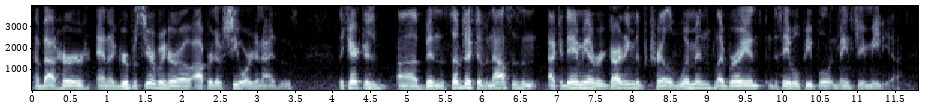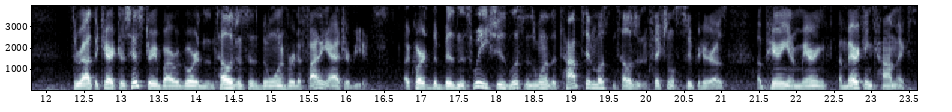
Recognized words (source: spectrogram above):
about her and a group of superhero operatives she organizes. The character's uh, been the subject of analysis in academia regarding the portrayal of women, librarians, and disabled people in mainstream media. Throughout the character's history, Barbara Gordon's intelligence has been one of her defining attributes. According to Business Week, she's listed as one of the top 10 most intelligent fictional superheroes appearing in American, American comics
